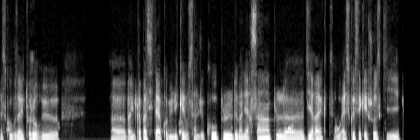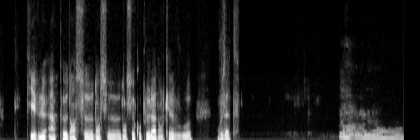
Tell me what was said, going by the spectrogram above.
Est-ce que vous avez toujours eu euh, bah, une capacité à communiquer au sein du couple de manière simple, euh, directe, ou est-ce que c'est quelque chose qui, qui est venu un peu dans ce, dans ce, dans ce couple-là dans lequel vous, vous êtes? Euh...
